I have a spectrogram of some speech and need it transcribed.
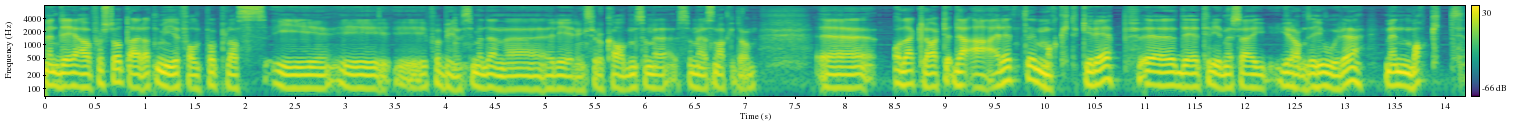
Men det jeg har forstått er at mye falt på plass i, i, i forbindelse med denne regjeringsrokaden som jeg, som jeg snakket om. Eh, og Det er klart, det er et maktgrep, eh, det Trine Skei Grande gjorde. Men makt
